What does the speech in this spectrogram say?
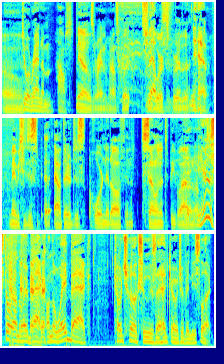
Um, to a random house. yeah, it was a random house, but she works was- for the. yeah. Maybe she just uh, out there just hoarding it off and selling it to people. I don't know. Here's a story on the way back. on the way back, Coach Hooks, who is the head coach of Indy Select,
